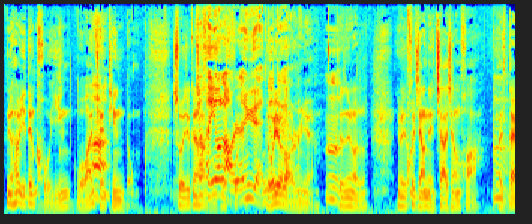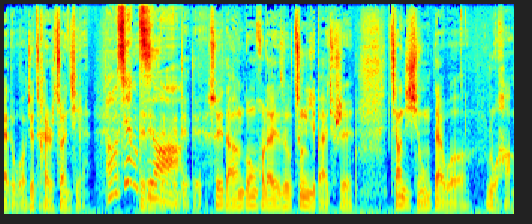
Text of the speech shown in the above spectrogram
因为他有点口音，我完全听得懂，所以我就跟他就很有老人缘，我有老人缘，就那种因为会讲点家乡话，他就带着我就开始赚钱。哦，这样子哦，对对对对对，所以打完工后来就综艺版，就是江吉雄带我入行。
